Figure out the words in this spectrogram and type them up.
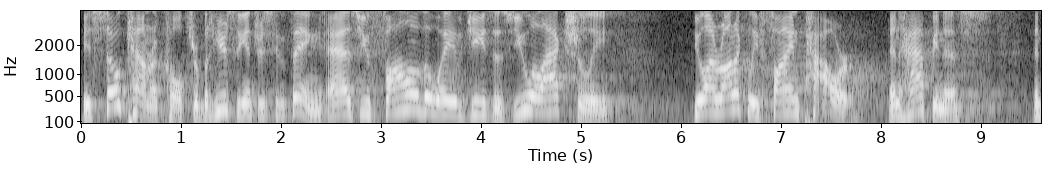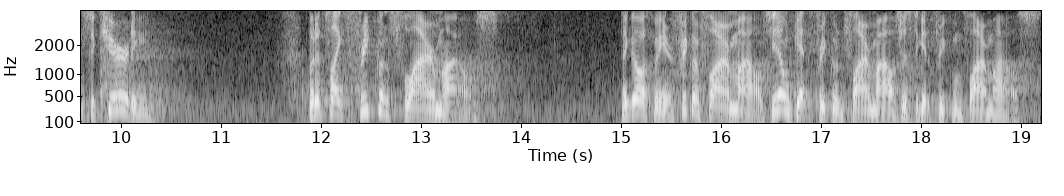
is so countercultural, but here's the interesting thing. As you follow the way of Jesus, you will actually, you'll ironically find power and happiness and security. But it's like frequent flyer miles. Now go with me here. Frequent flyer miles. You don't get frequent flyer miles just to get frequent flyer miles.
